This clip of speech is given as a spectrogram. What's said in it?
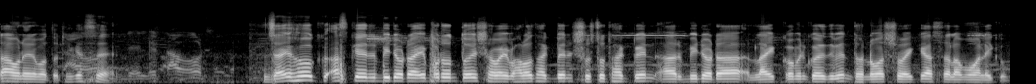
টাউনের মতো, ঠিক আছে? যাই হোক, আজকের ভিডিওটা এ পর্যন্তই। সবাই ভালো থাকবেন, সুস্থ থাকবেন, আর ভিডিওটা লাইক কমেন্ট করে দিবেন। ধন্যবাদ সবাইকে, আসসালামু আলাইকুম।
